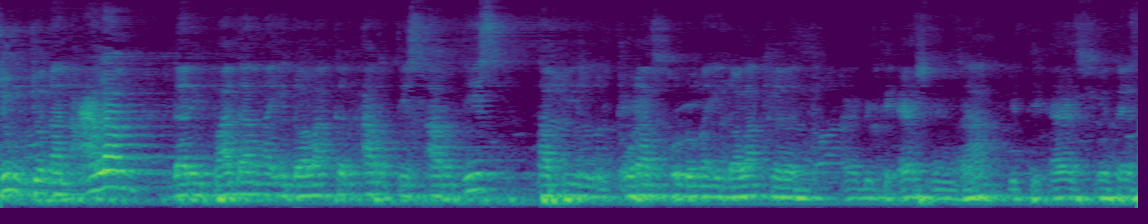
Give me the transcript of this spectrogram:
junjunan alam daripada ngaidolakeun artis-artis tapi orang kudu ngaidolakeun BTS nih? BTS BTS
